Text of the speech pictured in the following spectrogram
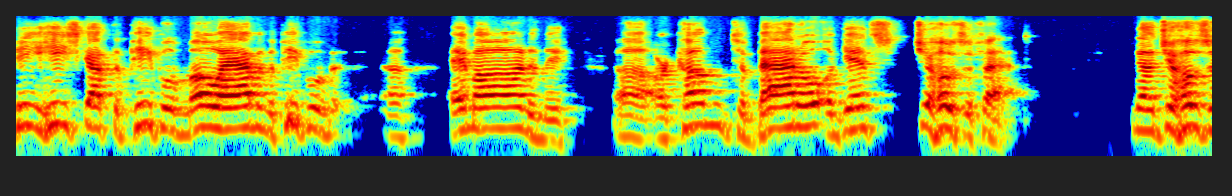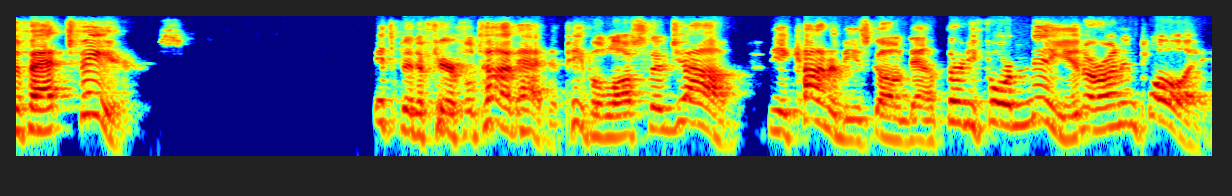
He he's got the people of Moab and the people of uh, Ammon and the uh, are come to battle against Jehoshaphat. Now, jehoshaphat's fears. It's been a fearful time, hasn't it? People lost their job. The economy has gone down. 34 million are unemployed.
